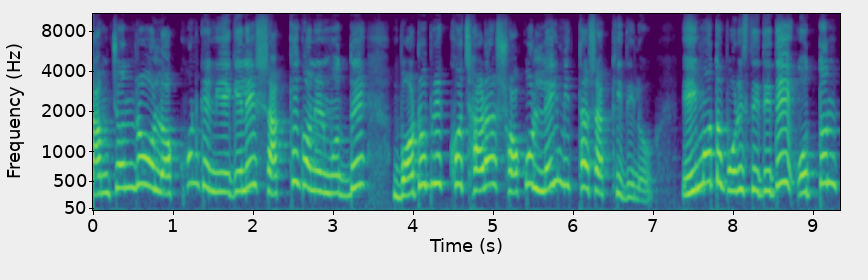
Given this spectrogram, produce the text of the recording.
রামচন্দ্র ও লক্ষণকে নিয়ে গেলে সাক্ষীগণের মধ্যে বটবৃক্ষ ছাড়া সকলেই মিথ্যা সাক্ষী দিল। এই মতো পরিস্থিতিতে অত্যন্ত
